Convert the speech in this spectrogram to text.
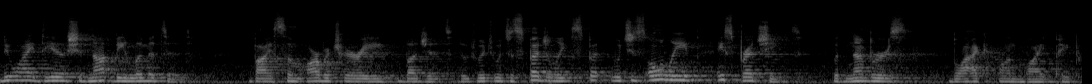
New ideas should not be limited by some arbitrary budget, which, which, which is only a spreadsheet with numbers black on white paper.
